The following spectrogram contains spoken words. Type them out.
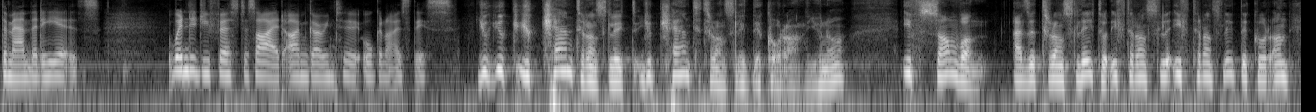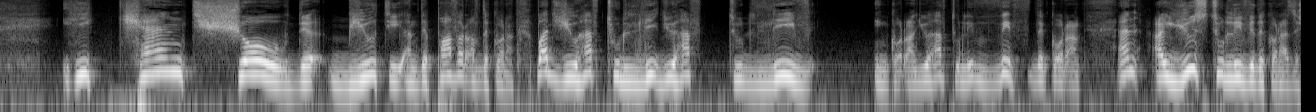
the man that he is. When did you first decide I'm going to organize this? You, you, you can't translate you can't translate the Quran, you know. If someone as a translator, if translate if translate the Quran, he can't show the beauty and the power of the Quran. But you have to live you have to live in Quran. You have to live with the Quran. And I used to live with the Quran as a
